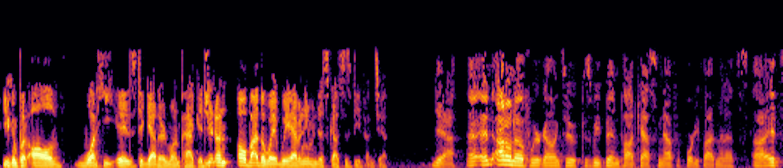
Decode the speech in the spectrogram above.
you can put all of what he is together in one package. And oh, by the way, we haven't even discussed his defense yet. Yeah, and I don't know if we're going to because we've been podcasting now for 45 minutes. Uh, it's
